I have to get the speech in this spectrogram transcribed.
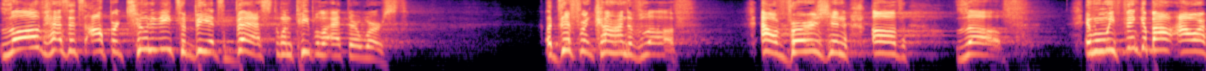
love has its opportunity to be its best when people are at their worst. A different kind of love, our version of love. And when we think about our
